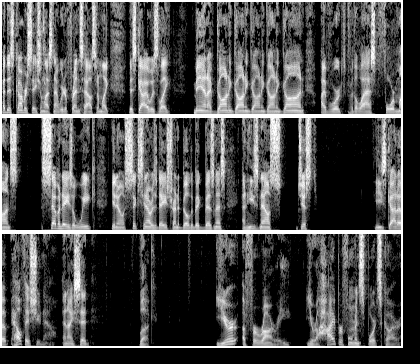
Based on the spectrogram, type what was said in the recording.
Had this conversation last night. We were at a friend's house, and I'm like, this guy was like, man, I've gone and gone and gone and gone and gone. I've worked for the last four months, seven days a week, you know, 16 hours a day. He's trying to build a big business. And he's now just, he's got a health issue now. And I said, look, you're a Ferrari, you're a high performance sports car,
